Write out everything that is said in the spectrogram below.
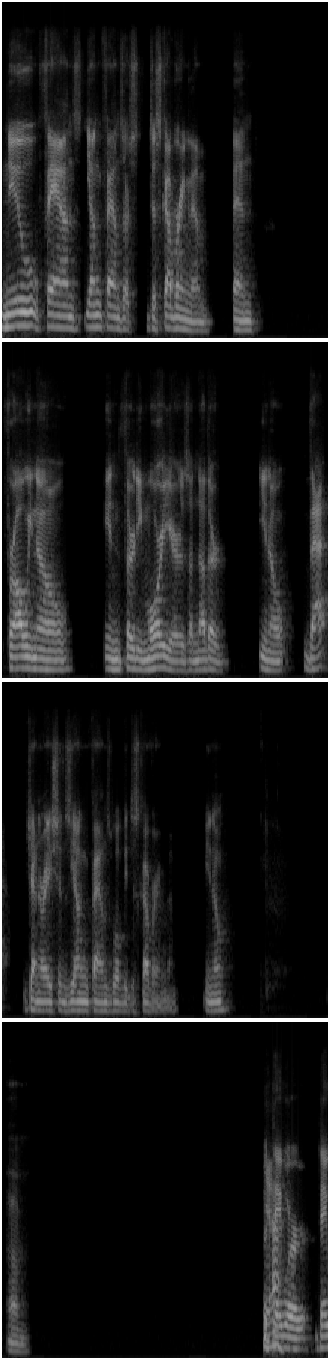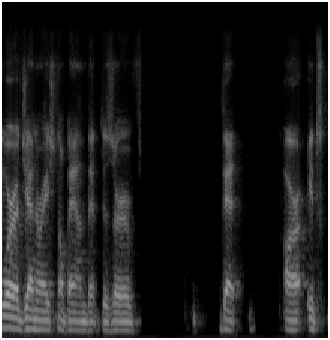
new fans, young fans are discovering them. And for all we know, in 30 more years, another, you know, that generation's young fans will be discovering them, you know? Um, but yeah. they were they were a generational band that deserved that are it's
